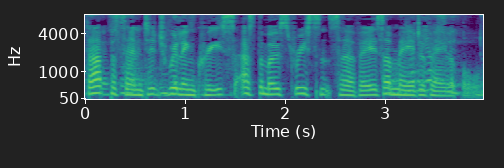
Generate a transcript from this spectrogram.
That percentage will increase as the most recent surveys are made available.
